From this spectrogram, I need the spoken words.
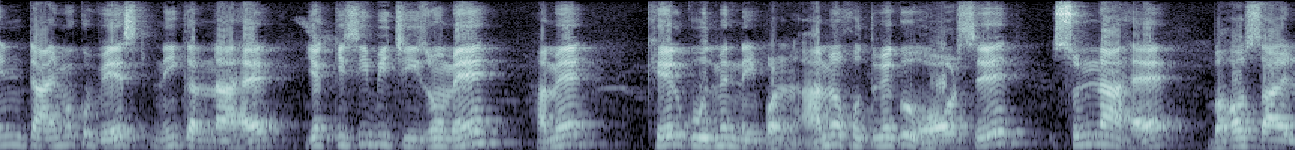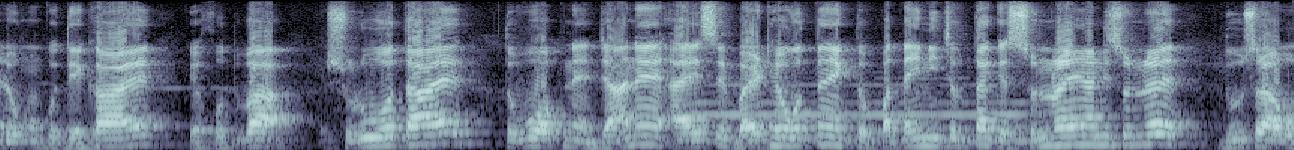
इन टाइमों को वेस्ट नहीं करना है या किसी भी चीज़ों में हमें खेल कूद में नहीं पढ़ना। हमें खुतबे को गौर से सुनना है। बहुत सारे लोगों को देखा है कि खुतबा शुरू होता है तो वो अपने जाने ऐसे बैठे होते हैं, एक तो पता ही नहीं चलता कि सुन रहे हैं या नहीं सुन रहे। दूसरा, वो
